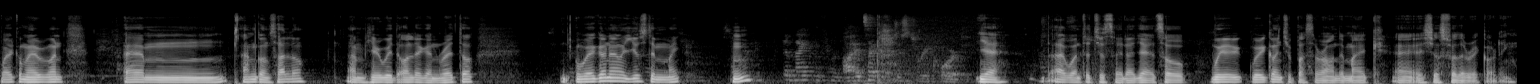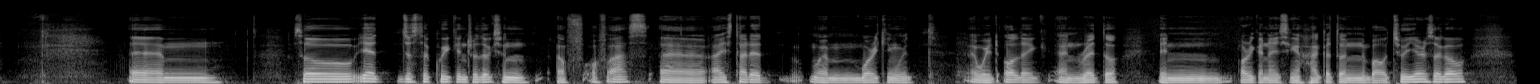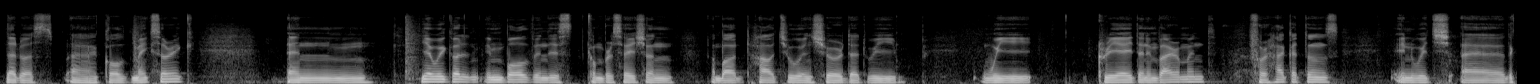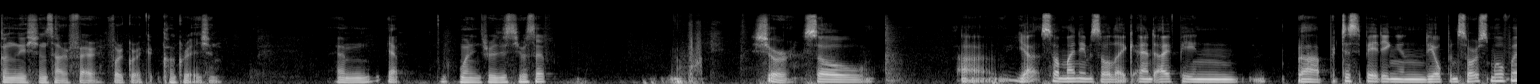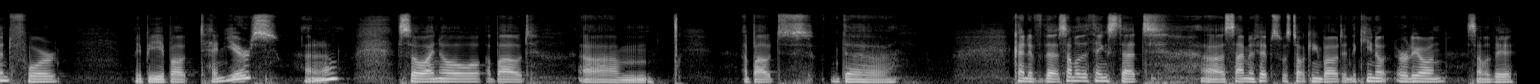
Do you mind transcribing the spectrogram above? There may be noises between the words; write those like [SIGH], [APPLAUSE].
Welcome everyone. Um, I'm Gonzalo. I'm here with Oleg and Reto. We're gonna use the mic. Hmm? The microphone. Uh, it's actually just to record. Yeah, I wanted to say that. Yeah, so we're we're going to pass around the mic. Uh, it's just for the recording. Um, so yeah, just a quick introduction of of us. Uh, I started when working with with Oleg and Reto in organizing a hackathon about two years ago. That was uh, called Make Zurich, and yeah, we got involved in this conversation about how to ensure that we we create an environment for hackathons in which uh, the conditions are fair for co-creation. Um, yeah, want to introduce yourself? Sure. So, uh, yeah, so my name is Oleg, and I've been uh, participating in the open source movement for maybe about 10 years. I don't know. So I know about um, about the kind of the some of the things that uh, Simon Phipps was talking about in the keynote earlier on. Some of the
